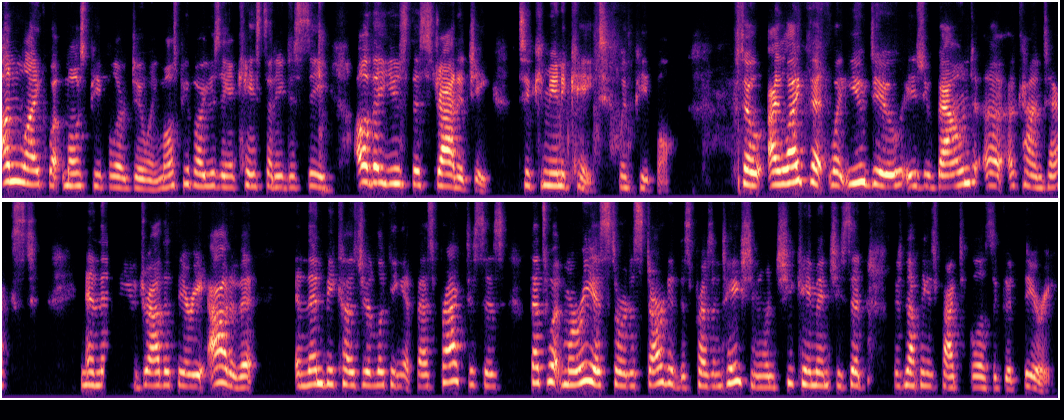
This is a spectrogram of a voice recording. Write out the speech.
unlike what most people are doing. Most people are using a case study to see, oh, they use this strategy to communicate with people. So I like that what you do is you bound a, a context and then you draw the theory out of it. And then because you're looking at best practices that's what maria sort of started this presentation. When she came in she said there's nothing as practical as a good theory.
